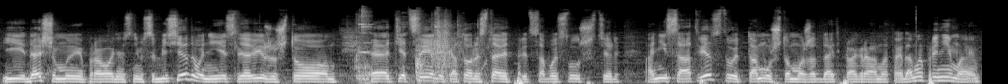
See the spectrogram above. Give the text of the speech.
И дальше мы проводим с ним собеседование. Если я вижу, что э, те цели, которые ставит перед собой слушатель, они соответствуют тому, что может дать программа, тогда мы принимаем.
